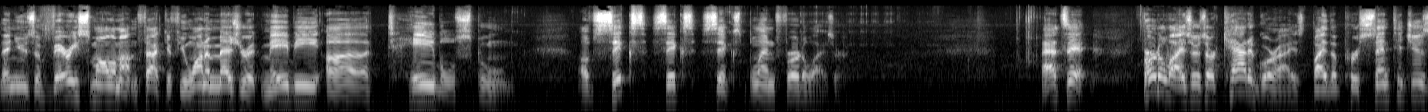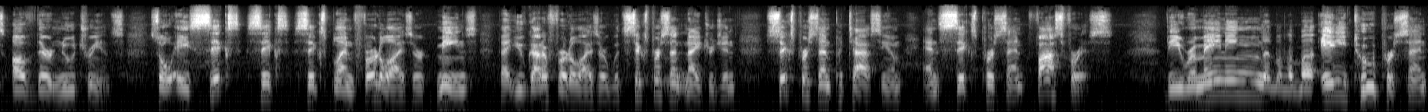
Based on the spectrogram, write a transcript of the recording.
Then use a very small amount. In fact, if you want to measure it, maybe a tablespoon of 666 blend fertilizer. That's it. Fertilizers are categorized by the percentages of their nutrients. So a 666 blend fertilizer means that you've got a fertilizer with 6% nitrogen, 6% potassium, and 6% phosphorus. The remaining 82%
